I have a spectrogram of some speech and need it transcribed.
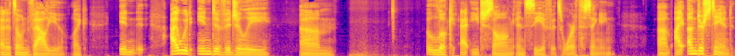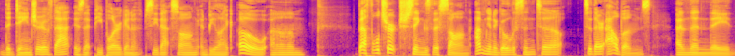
at its own value. Like in I would individually um look at each song and see if it's worth singing. Um, I understand the danger of that is that people are going to see that song and be like, "Oh, um, Bethel Church sings this song. I'm going to go listen to to their albums." And then they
